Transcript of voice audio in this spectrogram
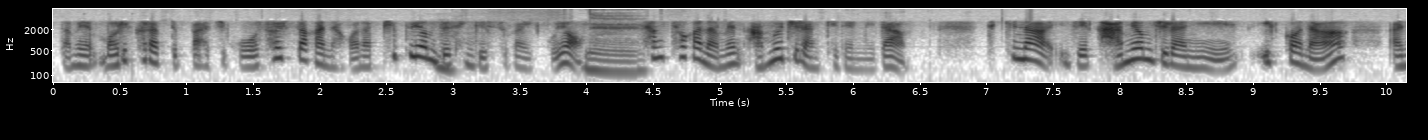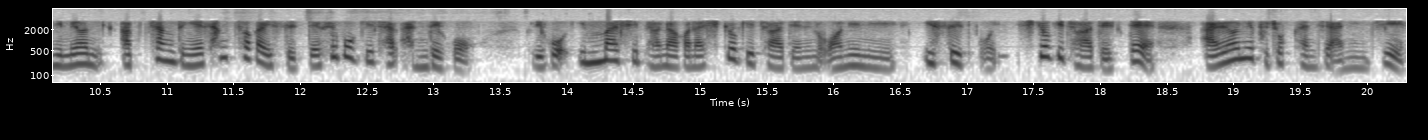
그다음에 머리카락도 빠지고 설사가 나거나 피부염도 생길 수가 있고요. 네. 상처가 나면 아물질 않게 됩니다. 특히나 이제 감염 질환이 있거나 아니면 압창 등의 상처가 있을 때 회복이 잘 안 되고 그리고 입맛이 변하거나 식욕이 저하되는 원인이 있을 뭐 식욕이 저하될 때 아연이 부족한지 아닌지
